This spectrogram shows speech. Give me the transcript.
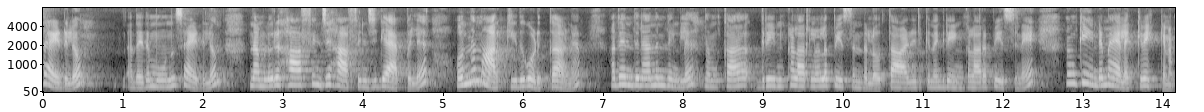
സൈഡിലും അതായത് മൂന്ന് സൈഡിലും നമ്മളൊരു ഹാഫ് ഇഞ്ച് ഹാഫ് ഇഞ്ച് ഗ്യാപ്പിൽ ഒന്ന് മാർക്ക് ചെയ്ത് കൊടുക്കുകയാണ് അതെന്തിനാണെന്നുണ്ടെങ്കിൽ നമുക്ക് ആ ഗ്രീൻ കളറിലുള്ള പീസ് ഉണ്ടല്ലോ താഴെ ഇരിക്കുന്ന ഗ്രീൻ കളർ പീസിനെ നമുക്ക് ഇതിന്റെ മേലേക്ക് വെക്കണം.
